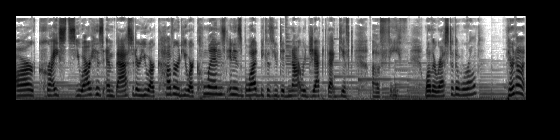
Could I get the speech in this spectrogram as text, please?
are Christ's. You are his ambassador. You are covered. You are cleansed in his blood because you did not reject that gift of faith. While the rest of the world, they're not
